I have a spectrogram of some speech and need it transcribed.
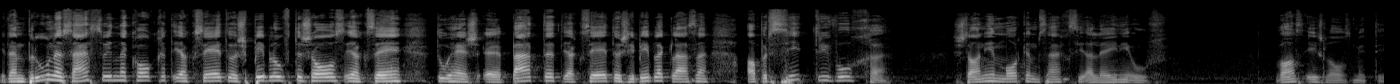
in dem braunen Sessel hineingehockt. Ich habe gesehen, du hast die Bibel auf der Schoß. Ich habe gesehen, du hast äh, gebetet. Ich habe gesehen, du hast die Bibel gelesen. Aber seit drei Wochen stehe ich am Morgen um 6 Uhr alleine auf. Was ist los mit dir?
